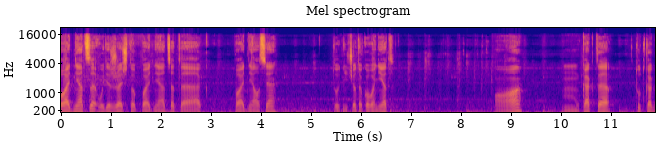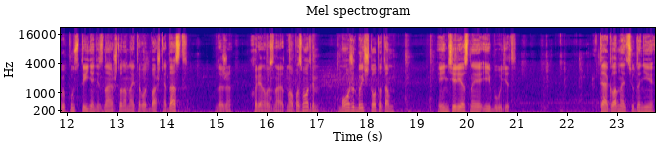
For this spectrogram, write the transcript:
Подняться, удержать, чтобы подняться. Так, поднялся. Тут ничего такого нет. О, как-то тут как бы пустыня. Не знаю, что нам на это вот башня даст. Даже хрен его знает. Но посмотрим. Может быть, что-то там интересное и будет. Так, главное отсюда не,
